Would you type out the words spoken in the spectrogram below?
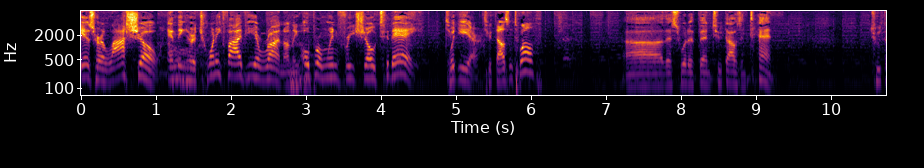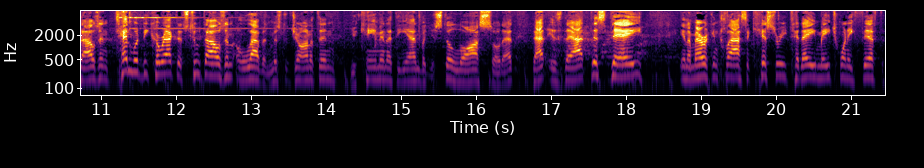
airs her last show, ending her 25 year run on the Oprah Winfrey Show today. What year? 2012. Uh, this would have been 2010. 2010 would be correct. It's 2011. Mr. Jonathan, you came in at the end, but you still lost. So that that is that. This day in American Classic history, today, May 25th,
